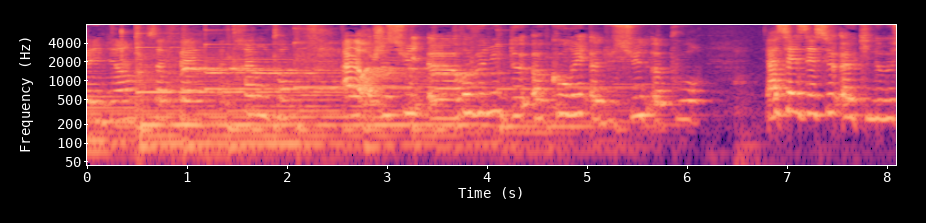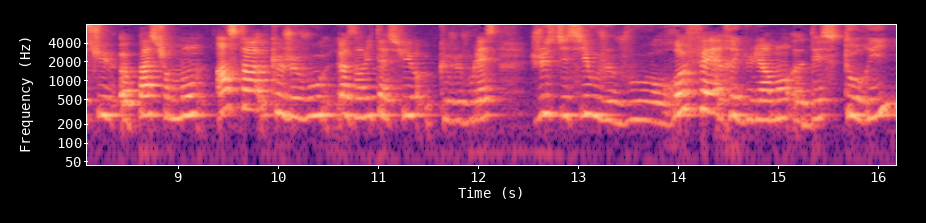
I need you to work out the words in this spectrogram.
allez bien, ça fait très longtemps. Alors je suis euh, revenue de euh, Corée euh, du Sud pour à celles et ceux qui ne me suivent pas sur mon Insta que je vous invite à suivre, que je vous laisse juste ici où je vous refais régulièrement des stories.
